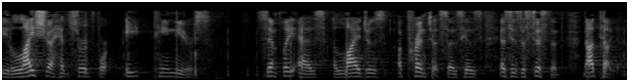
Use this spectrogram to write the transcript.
Elisha had served for 18 years, simply as Elijah's apprentice, as his, as his assistant. Now, I'll tell you,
